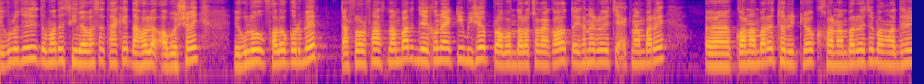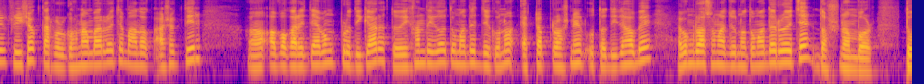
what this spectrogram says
এগুলো যদি তোমাদের সিলেবাসে থাকে তাহলে অবশ্যই এগুলো ফলো করবে। তারপর পাঁচ নাম্বার যে কোনো একটি বিষয়ে প্রবন্ধ রচনা করো। তো এখানে রয়েছে এক নম্বরে ক নম্বরে চরিত্র খ নম্বরে রয়েছে বাংলাদেশের কৃষক, তারপর ঘ নম্বরে রয়েছে মাদক আসক্তির অপকারিতা এবং প্রতিকার। তো এখান থেকেও তোমাদের যে কোনো একটা প্রশ্নের উত্তর দিতে হবে এবং রচনার জন্য তোমাদের রয়েছে দশ নম্বর তো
